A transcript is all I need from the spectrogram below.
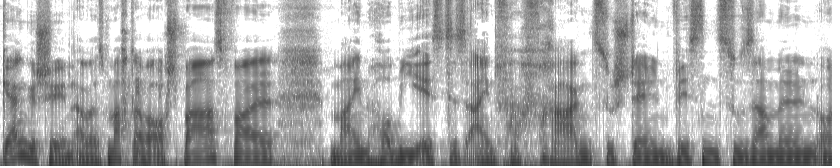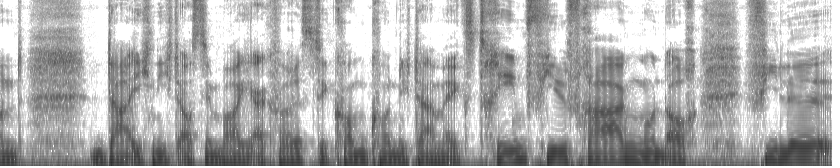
gern geschehen. Aber es macht aber auch Spaß, weil mein Hobby ist es einfach, Fragen zu stellen, Wissen zu sammeln. Und da ich nicht aus dem Bereich Aquaristik komme, konnte ich da immer extrem viel fragen und auch viele,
